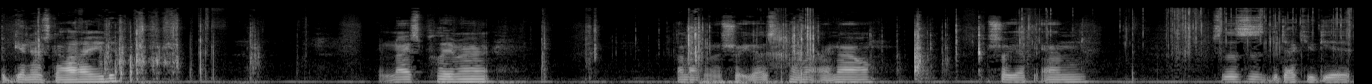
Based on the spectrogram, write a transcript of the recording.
beginner's guide a nice playmat. I'm not going to show you guys the playmat right now. I'll show you at the end. So this is the deck you get.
